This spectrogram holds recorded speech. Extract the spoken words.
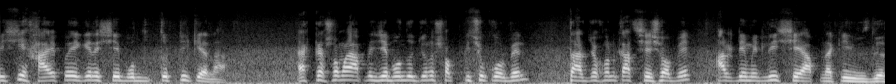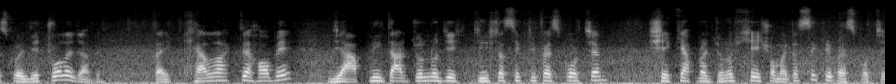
বেশি হাইপ হয়ে গেলে সে বন্ধুত্ব টিকে না। একটা সময় আপনি যে বন্ধুর জন্য সব কিছু করবেন, তার যখন কাজ শেষ হবে আলটিমেটলি সে আপনাকে ইউজলেস করে দিয়ে চলে যাবে। তাই খেয়াল রাখতে হবে যে আপনি তার জন্য যে জিনিসটা স্যাক্রিফাইস করছেন, সে কি আপনার জন্য সেই সময়টা স্যাক্রিফাইস করছে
